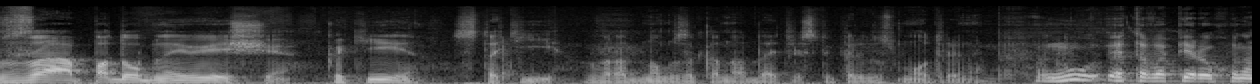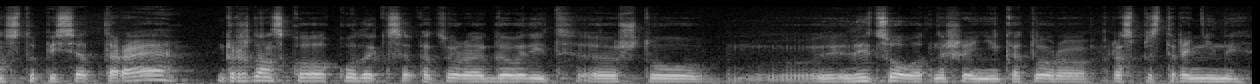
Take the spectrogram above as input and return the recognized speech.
за подобные вещи какие статьи в родном законодательстве предусмотрены? Ну, это, во-первых, у нас 152 Гражданского кодекса, которая говорит, э, что лицо, в отношении которого распространены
